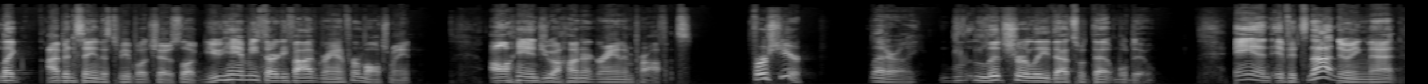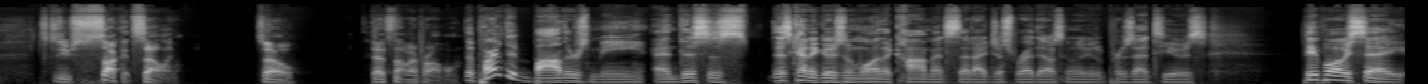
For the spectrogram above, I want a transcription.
Like I've been saying this to people at shows. Look, you hand me thirty-five grand for a mulch mate, I'll hand you a hundred grand in profits first year. Literally. L- literally, that's what that will do. And if it's not doing that, it's because you suck at selling. So that's not my problem. The part that bothers me, and this is this kind of goes in one of the comments that I just read that I was going to present to you, is people always say,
